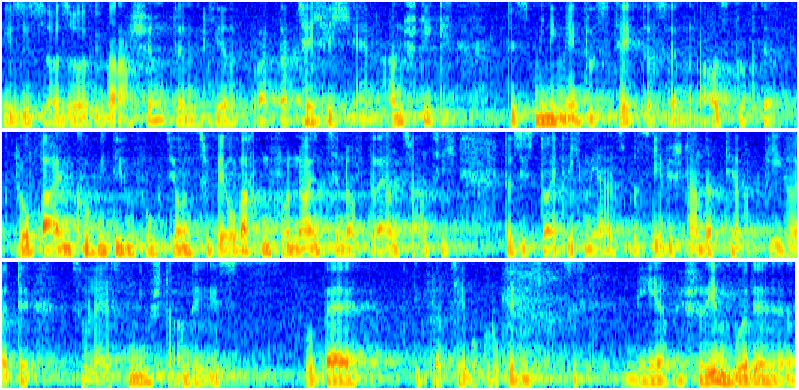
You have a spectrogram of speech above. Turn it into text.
ist es also überraschend, denn hier war tatsächlich ein Anstieg des Mini-Mental State, also ein Ausdruck der globalen kognitiven Funktion, zu beobachten, von 19 auf 23. Das ist deutlich mehr, als was jede Standardtherapie heute zu leisten imstande ist, wobei die Placebo-Gruppe nicht näher beschrieben wurde.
